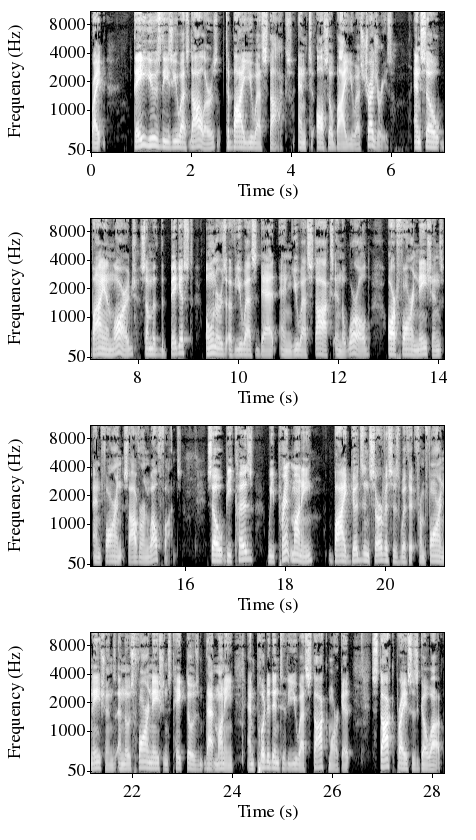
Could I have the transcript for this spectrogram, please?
right? They use these US dollars to buy US stocks and to also buy US treasuries. And so, by and large, some of the biggest owners of US debt and US stocks in the world are foreign nations and foreign sovereign wealth funds. So, because we print money, buy goods and services with it from foreign nations, and those foreign nations take those that money and put it into the US stock market, stock prices go up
